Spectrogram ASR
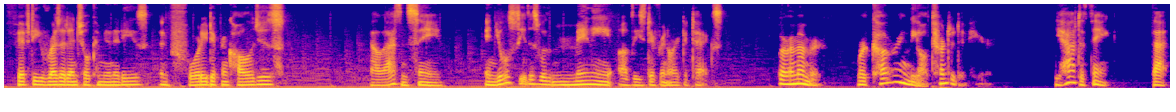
50 residential communities, and 40 different colleges? Now that's insane, and you'll see this with many of these different architects. But remember, we're covering the alternative here. You have to think that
